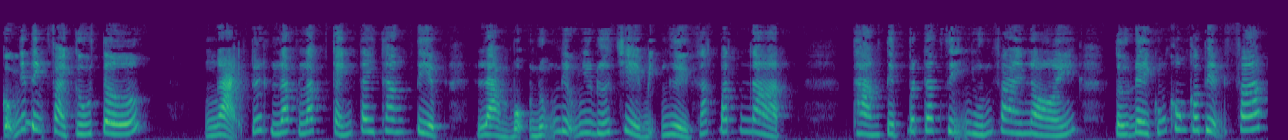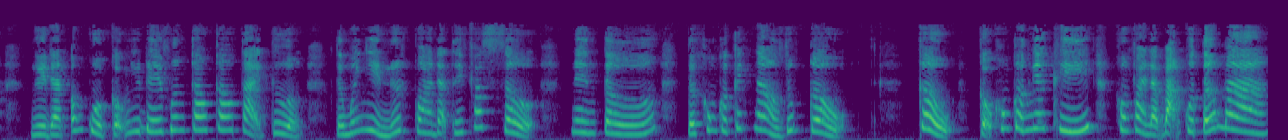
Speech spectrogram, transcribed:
cậu nhất định phải cứu tớ. Ngải tuyết lắc lắc cánh tay thang tiệp, làm bộ nũng nịu như đứa trẻ bị người khác bắt nạt. Thang tiệp bất đắc dĩ nhún vai nói, tới đây cũng không có biện pháp, người đàn ông của cậu như đế vương cao cao tại thượng, tớ mới nhìn lướt qua đã thấy phát sợ, nên tớ, tớ không có cách nào giúp cậu. Cậu, cậu không có nghĩa khí, không phải là bạn của tớ mà.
